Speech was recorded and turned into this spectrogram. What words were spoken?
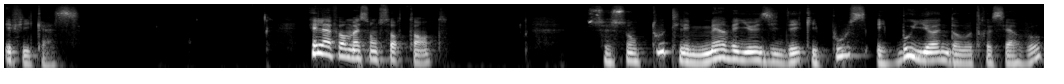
efficace. Et l'information sortante ce sont toutes les merveilleuses idées qui poussent et bouillonnent dans votre cerveau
